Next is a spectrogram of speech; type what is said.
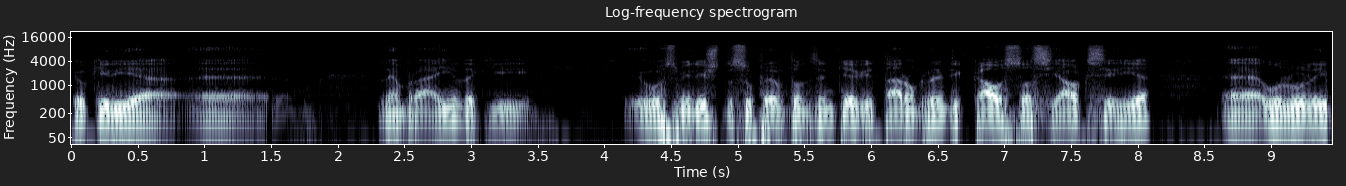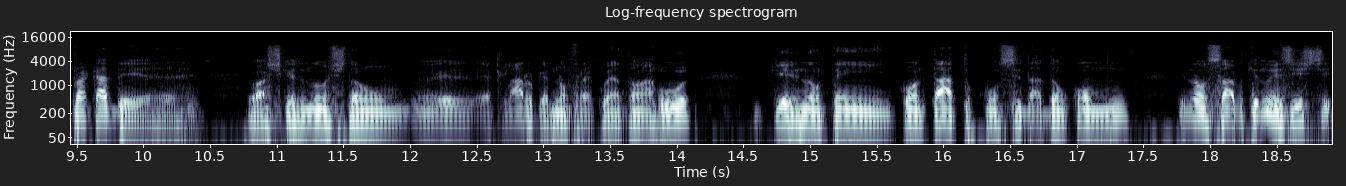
eu queria é, lembrar ainda que os ministros do Supremo estão dizendo que evitaram um grande caos social que seria é, o Lula ir para a cadeia. Eu acho que eles não estão. É, é claro que eles não frequentam a rua, que eles não têm contato com o cidadão comum e não sabem que não existe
